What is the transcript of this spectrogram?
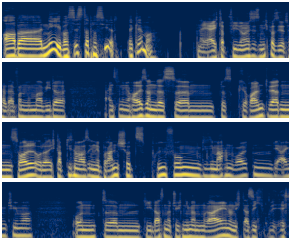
aber nee, was ist da passiert? Erklär mal. Naja, ich glaube, viel Neues ist nicht passiert. Halt einfach nur mal wieder eins von den Häusern, das, ähm, das geräumt werden soll. Oder ich glaube, diesmal war es irgendeine Brandschutzprüfung, die sie machen wollten, die Eigentümer. Und ähm, die lassen natürlich niemanden rein. Und ich, also ich, ich,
